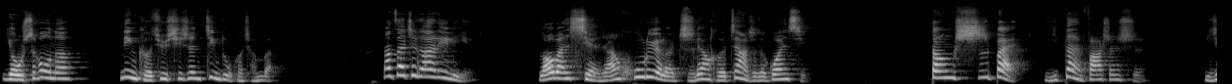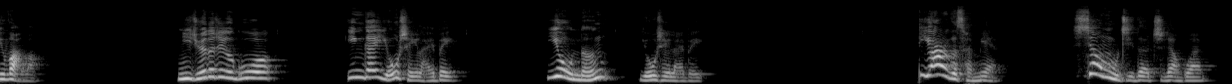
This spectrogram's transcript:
有时候呢，宁可去牺牲进度和成本。那在这个案例里，老板显然忽略了质量和价值的关系。当失败一旦发生时，已经晚了。你觉得这个锅应该由谁来背？又能由谁来背？第二个层面，项目级的质量观。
